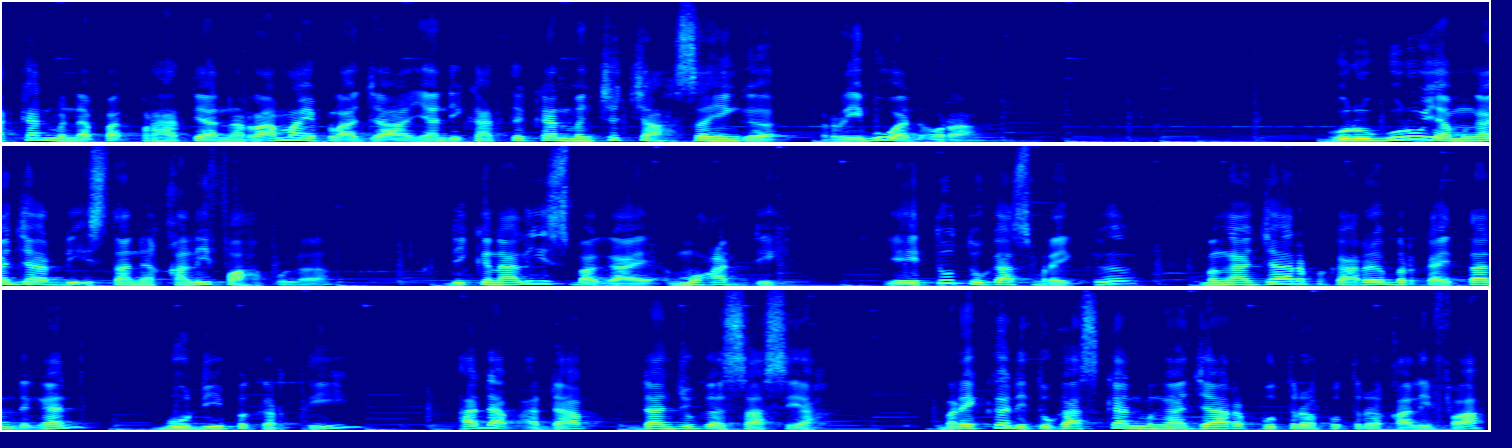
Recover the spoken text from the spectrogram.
akan mendapat perhatian ramai pelajar yang dikatakan mencecah sehingga ribuan orang. Guru-guru yang mengajar di Istana Khalifah pula dikenali sebagai muaddih iaitu tugas mereka mengajar perkara berkaitan dengan budi pekerti, adab-adab dan juga sasiah. Mereka ditugaskan mengajar putera-putera khalifah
